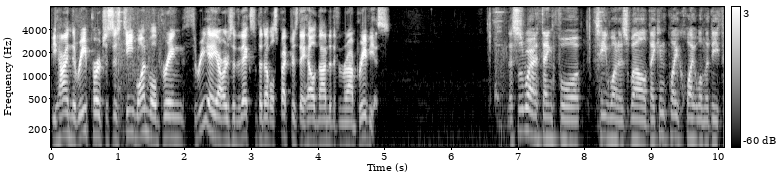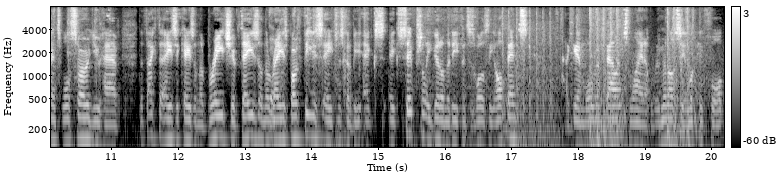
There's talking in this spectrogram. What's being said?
Behind the repurchases, T1 will bring three ARs in the mix with the double Spectres they held on to from the round previous. This is where I think for T1 as well, they can play quite well on the defense. Also, you have the fact that AZK is on the breach, you have Days on the Raze. Both these agents are going to be ex exceptionally good on the defense as well as the offense. Again, more of a balanced lineup. Luminosity looking for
